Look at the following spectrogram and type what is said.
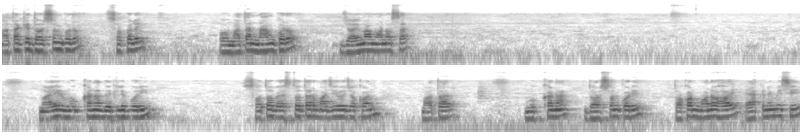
মাতাকে দর্শন করো সকলেই ও মাতার নাম করো। জয় মা মনসা। মায়ের মুখখানা দেখলে পরই শত ব্যস্ততার মাঝেও যখন মাতার মুখখানা দর্শন করি, তখন মনে হয় এক নিমিষেই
